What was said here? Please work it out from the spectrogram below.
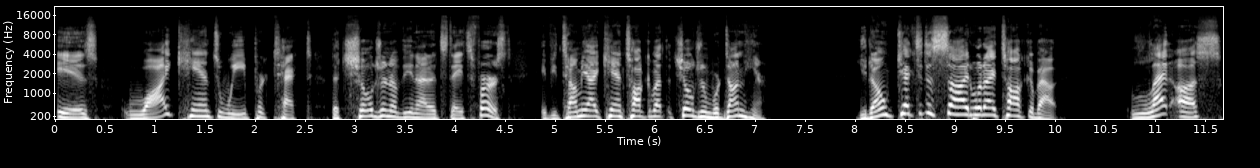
is why can't we protect the children of the United States first? If you tell me I can't talk about the children, we're done here. You don't get to decide what I talk about. Let us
